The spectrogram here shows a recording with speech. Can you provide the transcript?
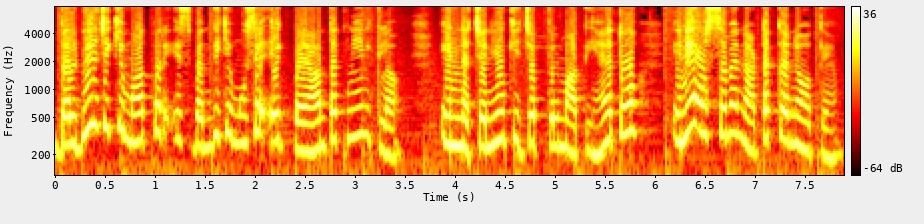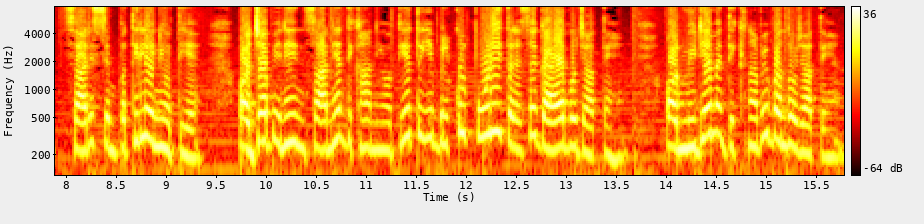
दलबीर जी की मौत पर इस बंदी के मुँह से एक बयान तक नहीं निकला। इन नचनियों की जब फ़िल्म आती है तो इन्हें उस समय नाटक करने होते हैं। सारी सिंपति लेनी होती है, और जब इन्हें इंसानियत दिखानी होती है तो ये बिल्कुल पूरी तरह से गायब हो जाते हैं, और मीडिया में दिखना भी बंद हो जाते हैं।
